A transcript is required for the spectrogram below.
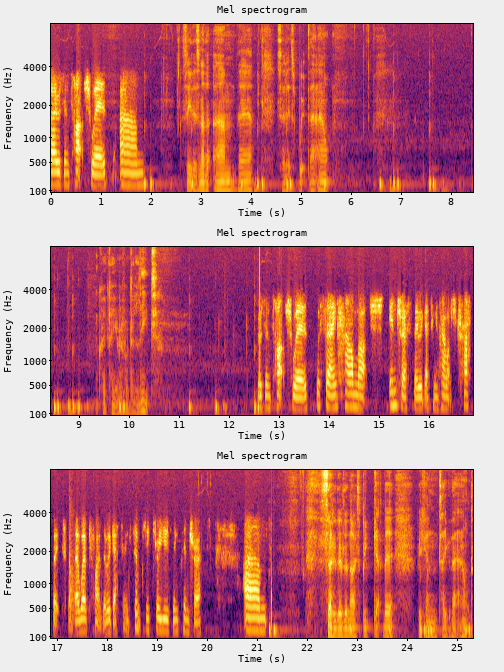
that I was in touch with. Um, See, there's another um there, so let's whip that out. Quickly ripple delete. was in touch with were saying how much interest they were getting and how much traffic to their website they were getting simply through using Pinterest. Um, So there's a nice big gap there. We can take that out.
